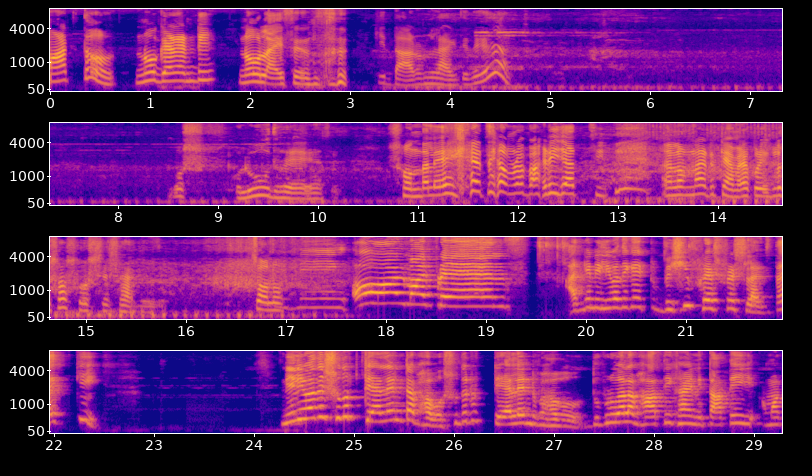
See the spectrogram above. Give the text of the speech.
মাঠ তো নো গ্যারান্টি নো লাইসেন্স কি দারুণ লাগছে দেখে ও হলুদ হয়ে গেছে। সন্ধ্যা লেগে গেছে, আমরা বাড়ি যাচ্ছি। বললাম না, একটু ক্যামেরা করে এগুলো সব সর্ষের শাক। চলো। অল মাই ফ্রেন্ডস আজকে নীলিমাদিকে একটু বেশি ফ্রেশ ফ্রেশ লাগছে, তাই কি? নীলিমাদির শুধু ট্যালেন্টটা ভাবো, শুধু একটু ট্যালেন্ট ভাবো। দুপুরবেলা ভাতই খায়নি, তাতেই আমার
